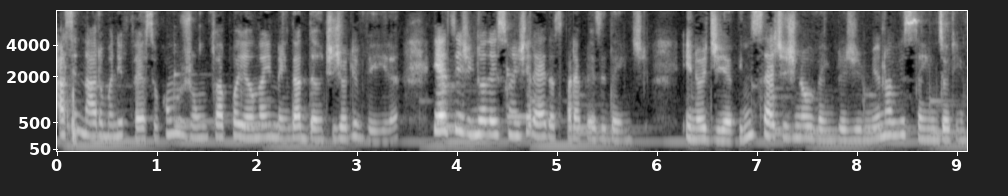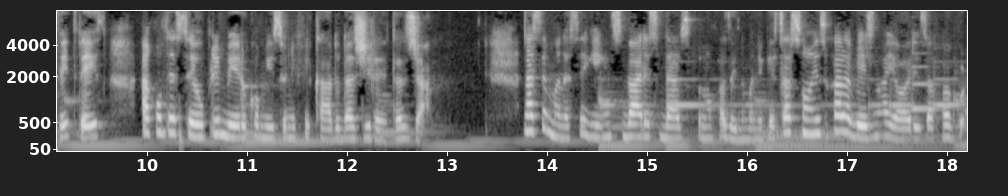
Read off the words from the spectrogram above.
assinaram o manifesto conjunto apoiando a emenda Dante de Oliveira e exigindo eleições diretas para presidente. E no dia 27 de novembro de 1983 aconteceu o primeiro comício unificado das diretas já. Nas semanas seguintes, várias cidades foram fazendo manifestações cada vez maiores a favor.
